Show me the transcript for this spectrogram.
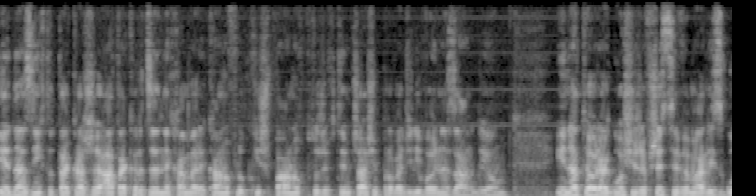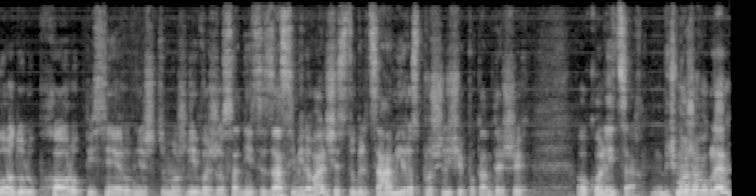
Jedna z nich to taka, że atak rdzennych Amerykanów lub Hiszpanów, którzy w tym czasie prowadzili wojnę z Anglią. Inna teoria głosi, że wszyscy wymarli z głodu lub chorób. Istnieje również możliwość, że osadnicy zasymilowali się z tubylcami i rozproszyli się po tamtejszych okolicach. Być może w ogóle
